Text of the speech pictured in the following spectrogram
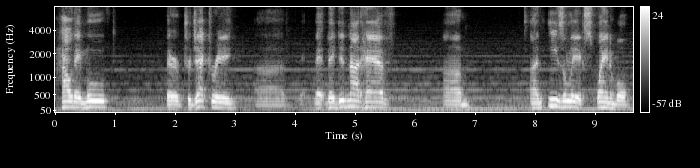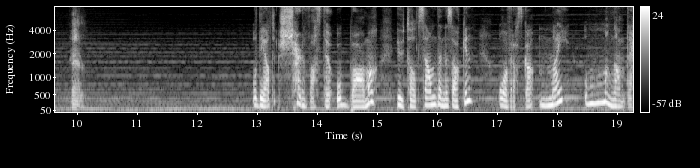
how they moved, their trajectory. Uh, they, they did not have um, an easily explainable pattern. Og det at sjølveste Obama uttalte seg om denne saken, overraska meg og mange andre.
